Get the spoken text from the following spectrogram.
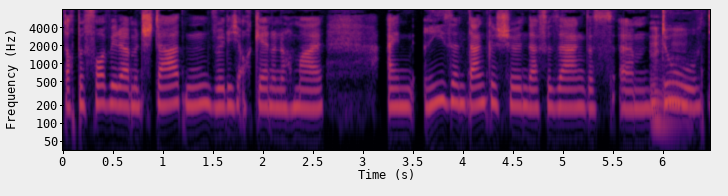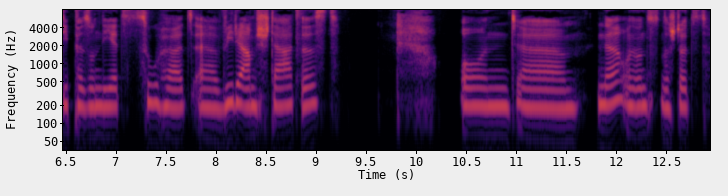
Doch bevor wir damit starten, würde ich auch gerne nochmal ein riesen Dankeschön dafür sagen, dass ähm, Mhm. du, die Person, die jetzt zuhört, äh, wieder am Start ist und, äh, ne, und uns unterstützt.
